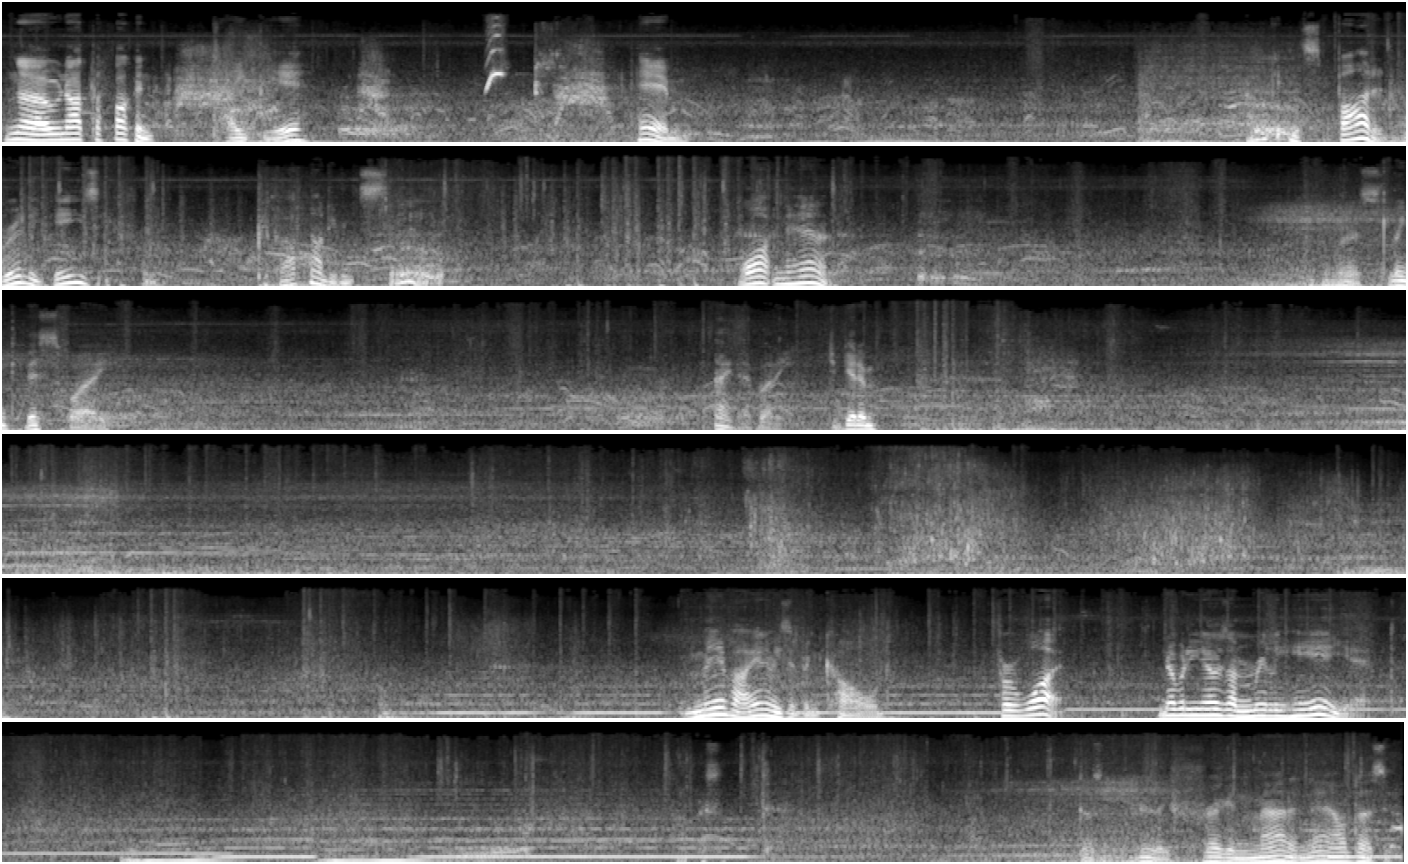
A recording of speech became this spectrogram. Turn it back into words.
No, not the fucking type here. Him. I'm getting spotted really easy from I've not even seen. What in hell? I'm gonna slink this way. Hey there, buddy. Did you get him? Nobody knows I'm really here yet. Doesn't really friggin' matter now, does it?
